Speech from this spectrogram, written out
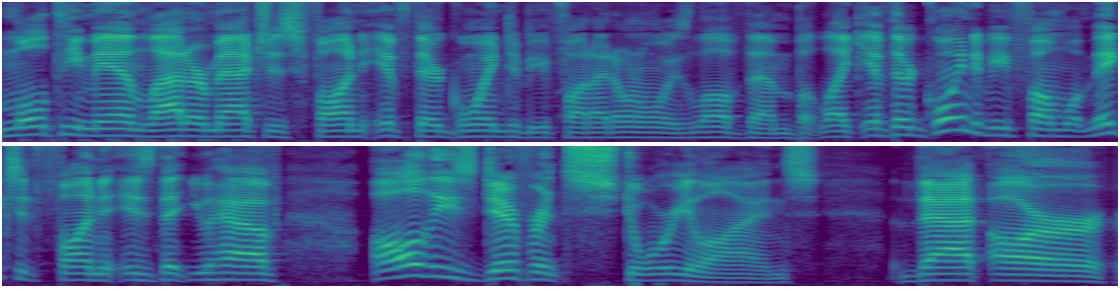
multi-man ladder matches fun, if they're going to be fun, I don't always love them, but like if they're going to be fun, what makes it fun is that you have all these different storylines that are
